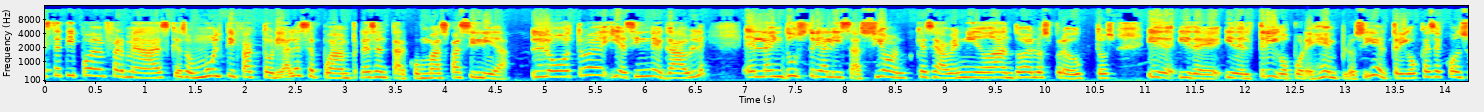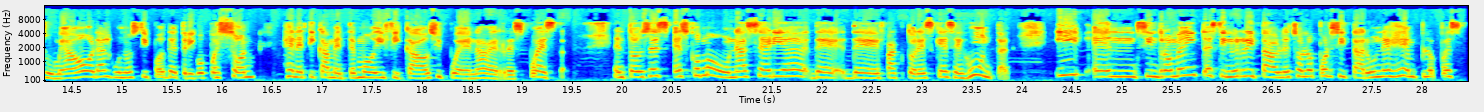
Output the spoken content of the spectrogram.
este tipo de enfermedades que son multifactoriales se puedan presentar con más facilidad. Lo otro, y es innegable, es la industrialización que se ha venido dando de los productos y, de, y, de, y del trigo, por ejemplo. ¿sí? El trigo que se consume ahora, algunos tipos de trigo, pues son genéticamente modificados y pueden haber respuestas. Entonces, es como una serie de, de, factores que se juntan. Y en síndrome de intestino irritable, solo por citar un ejemplo, pues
